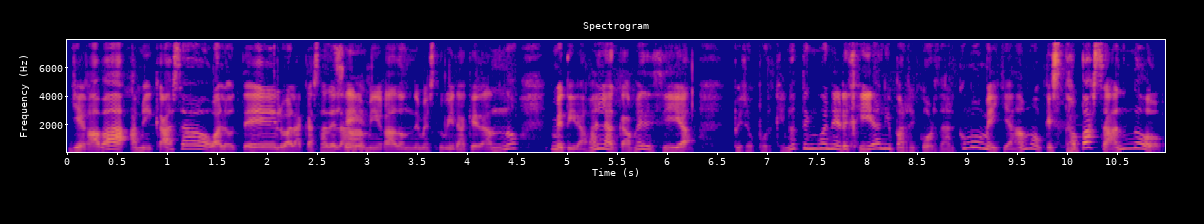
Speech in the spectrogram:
llegaba a mi casa o al hotel o a la casa de la amiga donde me estuviera quedando, me tiraba en la cama y decía, pero ¿por qué no tengo energía ni para recordar cómo me llamo? ¿Qué está pasando?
